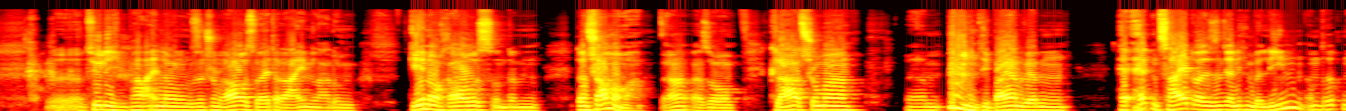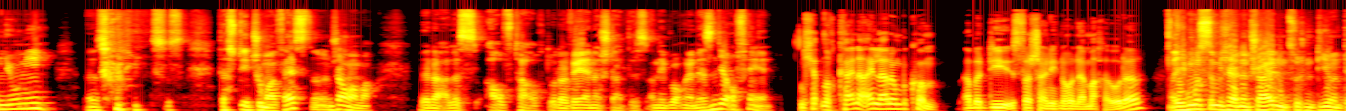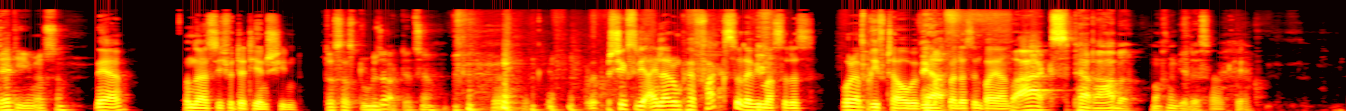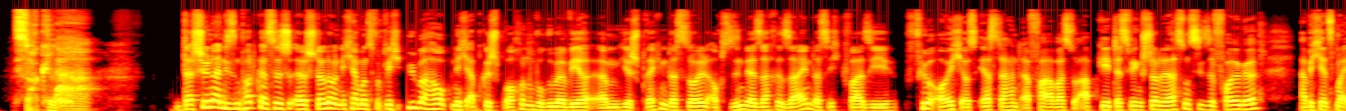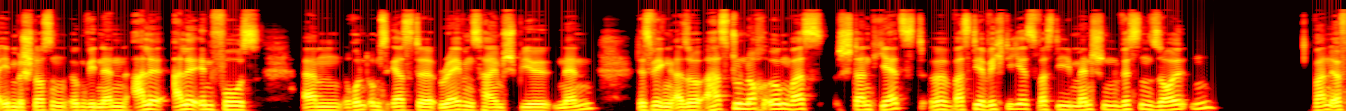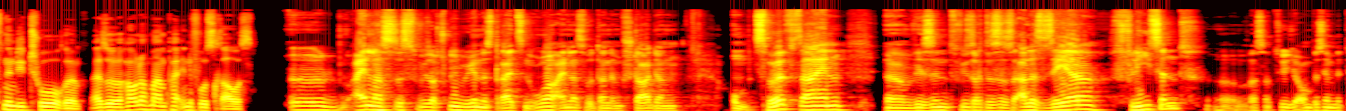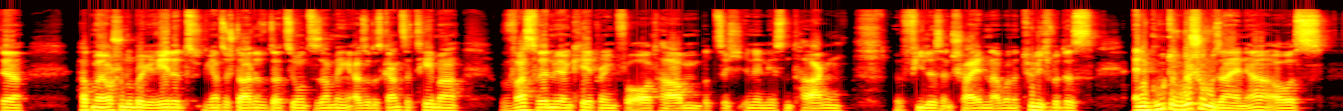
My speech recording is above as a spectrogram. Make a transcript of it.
äh, natürlich ein paar Einladungen sind schon raus, weitere Einladungen gehen noch raus und dann, dann schauen wir mal. Ja, also klar ist schon mal, ähm, die Bayern werden hätten Zeit, weil sie sind ja nicht in Berlin am 3. Juni. Also, das, ist, das steht schon mal fest und dann schauen wir mal, wer da alles auftaucht oder wer in der Stadt ist an dem Wochenende. Das sind ja auch Fan. Ich habe noch keine Einladung bekommen, aber die ist wahrscheinlich noch in der Mache, oder? Ich musste mich halt entscheiden zwischen dir und Daddy, weißt du? Ja. Und dann hast du dich für Daddy entschieden. Das hast du gesagt jetzt, ja. ja okay. Schickst du die Einladung per Fax oder wie machst du das? Oder Brieftaube? Wie per macht man das in Bayern? Fax, per Rabe machen wir das. Okay. Ist doch klar das Schöne an diesem Podcast ist, äh, Stolle und ich haben uns wirklich überhaupt nicht abgesprochen, worüber wir ähm, hier sprechen. Das soll auch Sinn der Sache sein, dass ich quasi für euch aus erster Hand erfahre, was so abgeht. Deswegen, Stolle, lass uns diese Folge, habe ich jetzt mal eben beschlossen, irgendwie nennen, alle, alle Infos ähm, rund ums erste Ravensheim-Spiel nennen. Deswegen, also hast du noch irgendwas, Stand jetzt, äh, was dir wichtig ist, was die Menschen wissen sollten? Wann öffnen die Tore? Also hau noch mal ein paar Infos raus. Äh, Einlass ist, wie gesagt, Spielbeginn ist 13 Uhr. Einlass wird dann im Stadion um 12 sein. Äh, wir sind, wie gesagt, das ist alles sehr fließend, äh, was natürlich auch ein bisschen mit der, hat man ja auch schon drüber geredet, die ganze Stadionsituation zusammenhängt. Also das ganze Thema, was werden wir in Catering vor Ort haben, wird sich in den nächsten Tagen vieles entscheiden. Aber natürlich wird es eine gute Mischung sein, ja, aus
